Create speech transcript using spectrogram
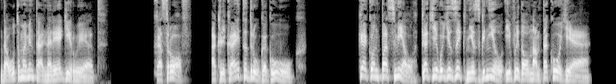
Дауд моментально реагирует. «Хасров!» — окликает друга Гуук. «Как он посмел! Как его язык не сгнил и выдал нам такое!»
